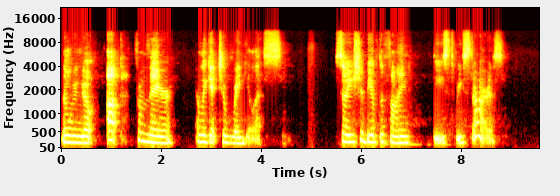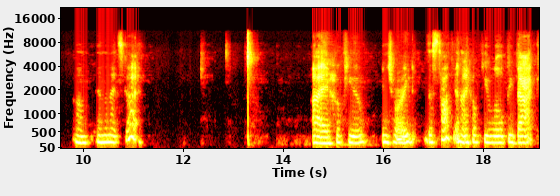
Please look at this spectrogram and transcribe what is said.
Then we can go up from there and we get to Regulus. So you should be able to find these three stars um, in the night sky. I hope you enjoyed this talk and I hope you will be back.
